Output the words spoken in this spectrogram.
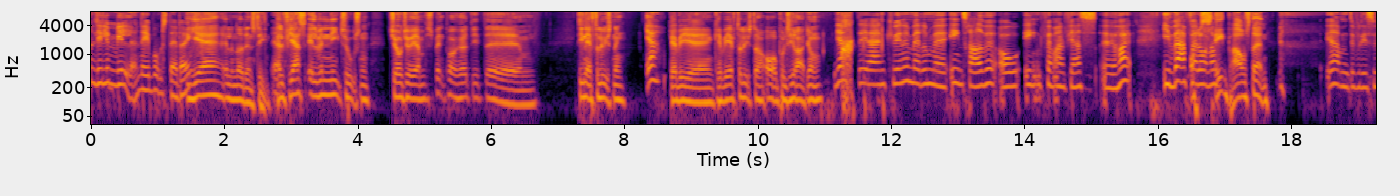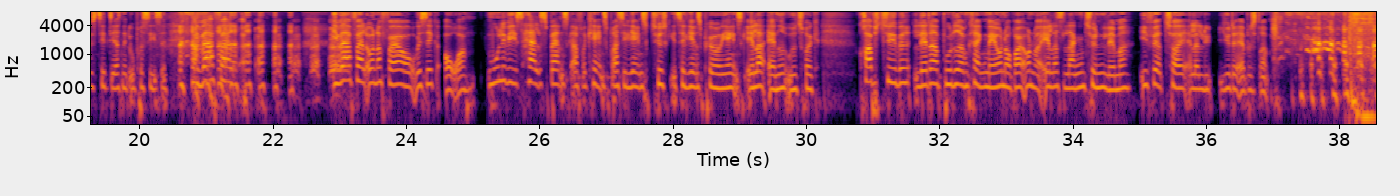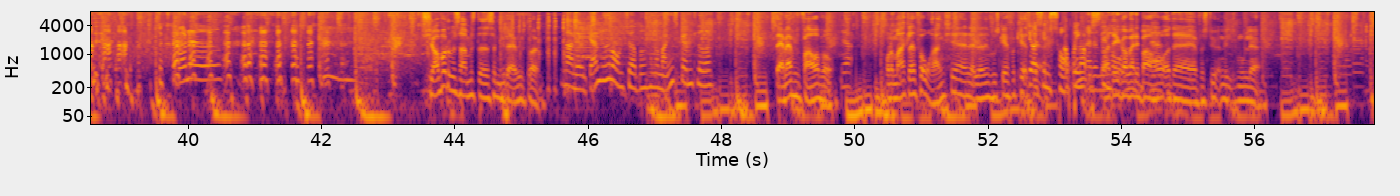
En lille mild af naboens datter, ikke? ja, eller noget af den stil. Ja. Ja. 70, 11, 9000. Jojo, jeg er spændt på at høre dit, øh, din efterlysning. Ja, Kan vi, øh, kan vi efterlyse dig over politiradioen? ja, det er en kvinde mellem øh, 1,30 og 1,75 øh, høj. I hvert fald Oh, under... set på afstand. Ja, men det er fordi, jeg synes tit, de er sådan lidt upræcise. I hvert fald, I hvert fald under 40 år, hvis ikke over. Muligvis halv spansk, afrikansk, brasiliansk, tysk, italiensk, peruviansk eller andet udtryk. Kropstype, lettere buttet omkring maven og røven, og ellers lange, tynde lemmer. Iført tøj eller ly- Jytte Appelstrøm. Shopper du samme sted som Jytte Appelstrøm? Nej, men jeg vil gerne vide, hvor hun shoppede. Hun har mange skønne klæder. Der er i hvert fald farver på. Ja. Hun er meget glad for orange, eller det husker jeg forkert Det er også hendes hår, Og. Nå, det kan godt være, det er bare håret, der forstyrrer en lille smule der.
